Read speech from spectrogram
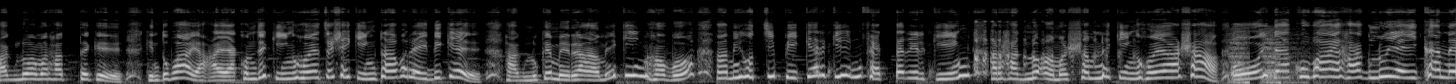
হাগলু আমার হাত থেকে। কিন্তু ভাই এখন যে কিং হয়েছে সেই কিংটা আবার এইদিকে। হাগলুকে মেরে আমি কিং হব। আমি হচ্ছি পিকের কিং, ফ্যাক্টরির কিং, আর হাগলু আমার সামনে কিং হয়ে আসা। ওই দেখো ভাই, হাগলু এইখানে,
